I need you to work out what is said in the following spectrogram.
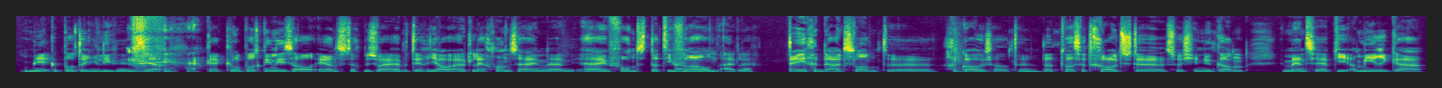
meer kapot dan je lief is. Ja. Kijk, Kropotkin die zal ernstig bezwaar hebben tegen jouw uitleg van zijn. hij vond dat hij Mijn vooral. uitleg tegen Duitsland uh, gekozen had. Hè? Dat was het grootste, zoals je nu kan. Mensen hebt die Amerika.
